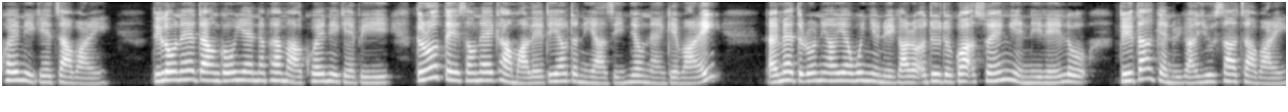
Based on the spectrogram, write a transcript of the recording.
ခွဲနေခဲ့ကြပါတယ်။ဒီလိုနဲ့တောင်ကုန်းရဲ့နှစ်ဖက်မှာခွဲနေခဲ့ပြီးသူတို့တေဆုံးတဲ့အခါမှာလည်းတယောက်တနေရာစီမြုပ်နှံခဲ့ပါတယ်။ဒါပေမဲ့သူတို့နှစ်ယောက်ရဲ့ဝိညာဉ်တွေကတော့အတူတကွဆွဲငင်နေတယ်လို့ ဒေတာကန်တွေကယူဆကြပါတယ်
